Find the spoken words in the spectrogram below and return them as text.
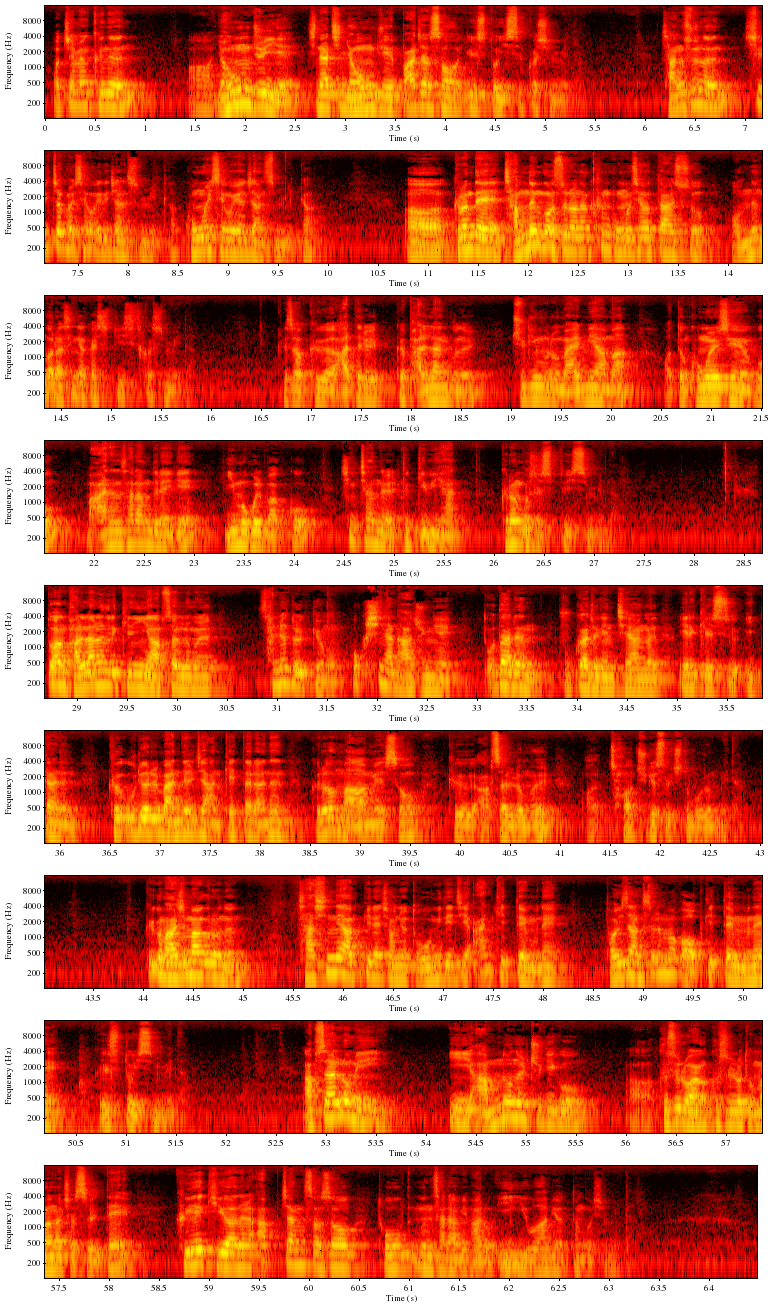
어쩌면 그는 어, 영웅주의에 지나친 영웅주의에 빠져서일 수도 있을 것입니다. 장수는 실적을 세워야 되지 않습니까? 공을 세워야 하지 않습니까? 어, 그런데 잡는 것으로는 큰 공을 세웠다 할 수 없는 거라 생각할 수도 있을 것입니다. 그래서 그 아들을 그 반란군을 죽임으로 말미암아 어떤 공을 세우고 많은 사람들에게 이목을 받고 칭찬을 듣기 위한 그런 것일 수도 있습니다. 또한 반란을 일으키는 이 압살롬을 살려둘 경우 혹시나 나중에 또 다른 국가적인 재앙을 일으킬 수 있다는 그 우려를 만들지 않겠다라는 그런 마음에서 그 압살롬을 어, 쳐 죽였을지도 모릅니다. 그리고 마지막으로는 자신의 앞길에 전혀 도움이 되지 않기 때문에 더 이상 쓸모가 없기 때문에 그일 수도 있습니다. 압살롬이 이 암론을 죽이고 어, 구슬로 구슬로 도망을 쳤을 때 그의 기환을 앞장서서 도운 사람이 바로 이 요압이었던 것입니다.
